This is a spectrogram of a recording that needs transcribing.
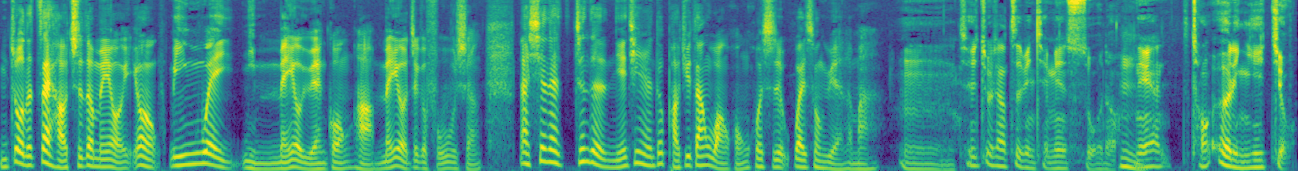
你做的再好吃。都没有用，因为你没有员工哈，没有这个服务生。那现在真的年轻人都跑去当网红或是外送员了吗？嗯，其实就像志平前面说的，你看从二零一九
